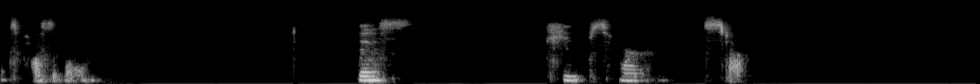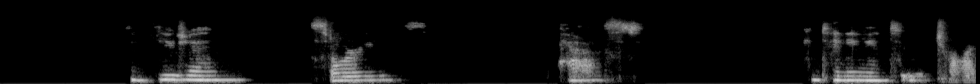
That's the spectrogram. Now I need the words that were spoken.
it's possible. This keeps her stuck. Confusion, stories, past, continuing to try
